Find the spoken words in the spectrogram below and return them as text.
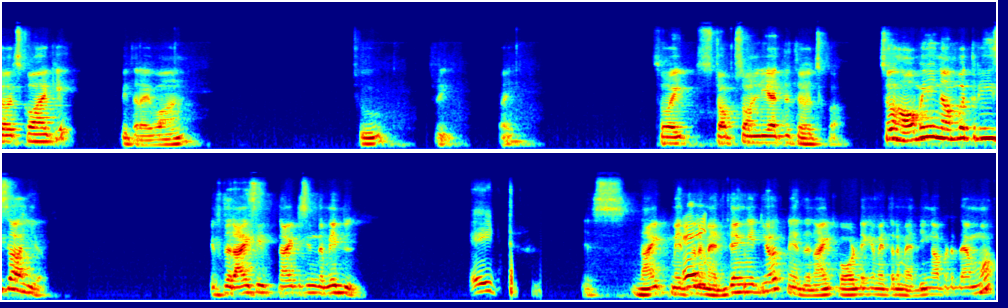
third square එකේ විතරයි. One, two, three, right? So it stops only at the third square. So how many number threes are here? If the knight is, knight is in the middle, Eight. yes. Knight මෙතන මැද්දෙන් හිටියොත් නේද? Knight board එක මෙතන මැදින් අපිට දැම්මොත්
